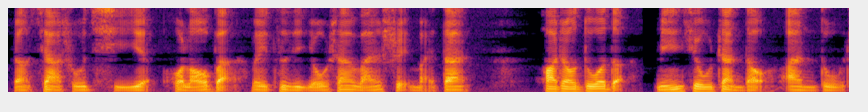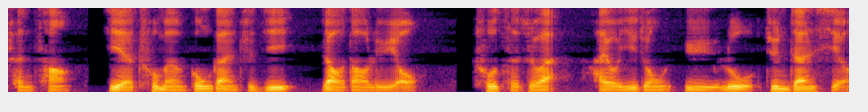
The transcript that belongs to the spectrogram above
让下属企业或老板为自己游山玩水买单，花招多的明修栈道暗度陈仓，借出门公干之机绕道旅游。除此之外，还有一种雨露均沾型，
